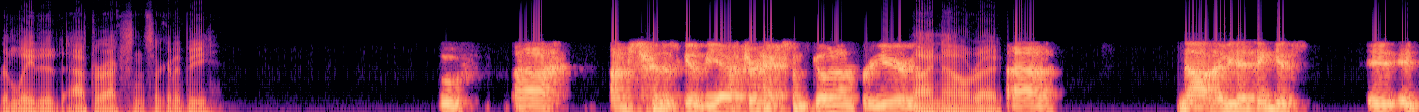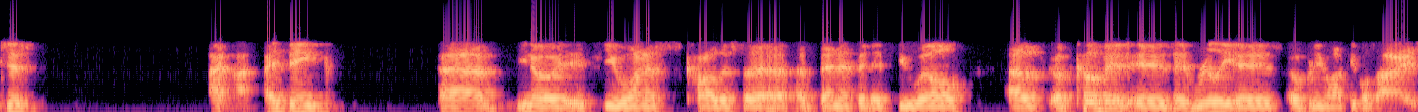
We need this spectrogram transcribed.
related after actions are going to be? Oof. Uh, I'm sure there's going to be after actions going on for years. I know, right? Uh, no, I mean, I think it's it, it just. I, I think, uh, you know, if you want to call this a, a benefit, if you will, of, of COVID, is it really is opening a lot of people's eyes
